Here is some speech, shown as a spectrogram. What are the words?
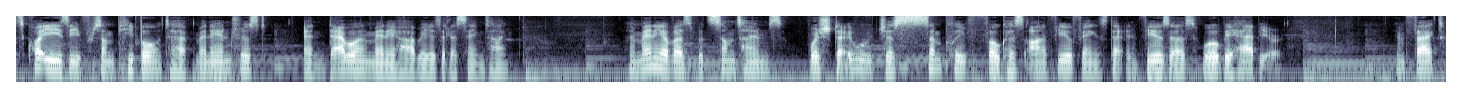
it's quite easy for some people to have many interests and dabble in many hobbies at the same time. And many of us would sometimes wish that we would just simply focus on a few things that infuse us, we'll be happier. In fact,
